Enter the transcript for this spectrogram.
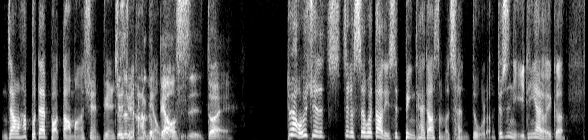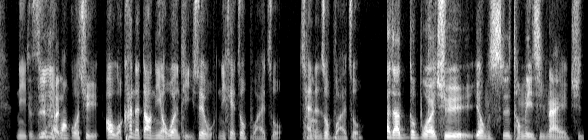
你知道吗？他不带导导盲犬，别人就就是觉得他没有标问题。示，对，对啊，我就觉得这个社会到底是病态到什么程度了？就是你一定要有一个，你第一眼望过去，哦，我看得到你有问题，所以我你可以做不爱做，才能嗯做不爱做。大家都不会去用是同理心来去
